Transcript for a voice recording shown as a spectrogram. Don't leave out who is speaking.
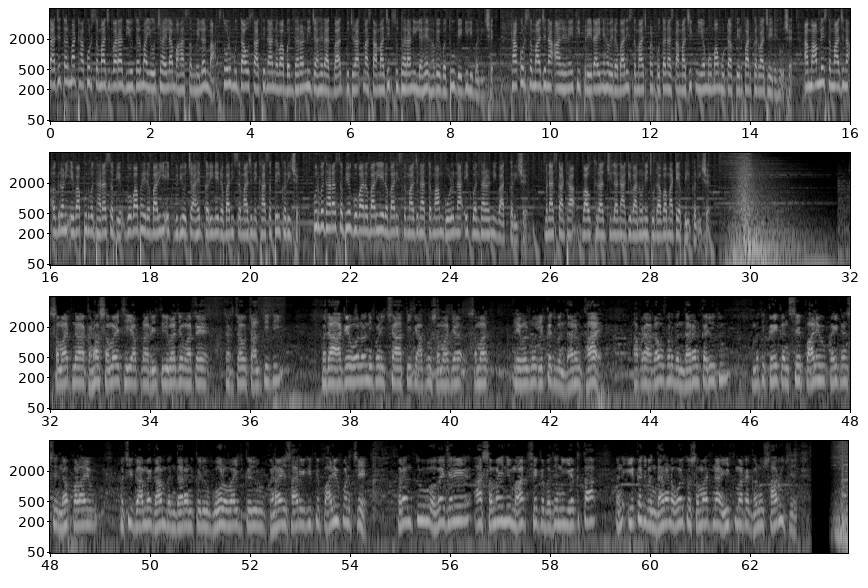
Speaker 1: તાજેતરમાં ઠાકોર સમાજ દ્વારા દિયોદરમાં યોજાયેલા મહાસંમેલનમાં સોળ મુદ્દાઓ સાથેના નવા બંધારણની જાહેરાત બાદ ગુજરાતમાં સામાજિક સુધારાની લહેર હવે વધુ વેગીલી બની છે. ઠાકોર સમાજના આ નિર્ણયથી પ્રેરાઈને હવે રબારી સમાજ પણ પોતાના સામાજિક નિયમોમાં મોટા ફેરફાર કરવા જઈ રહ્યો છે. આ મામલે સમાજના અગ્રણી એવા પૂર્વ ધારાસભ્ય ગોવાભાઈ રબારીએ એક વીડિયો જાહેર કરીને રબારી સમાજને ખાસ અપીલ કરી છે. પૂર્વ ધારાસભ્ય ગોવા રબારીએ રબારી સમાજના તમામ ગોળના એક બંધારણની વાત કરી છે. બનાસકાંઠા, વાવથરા જિલ્લાના આગેવાનોને જોડાવા માટે અપીલ કરી છે.
Speaker 2: સમાજના ઘણા સમયથી આપણા રીત રિવાજો માટે ચર્ચાઓ ચાલતી હતી. બધા આગેવાનોની પણ ઈચ્છા હતી કે આપણું સમાજ સમાજ લેવલનું એક જ બંધારણ થાય. આપણે અગાઉ પણ બંધારણ કર્યું હતું. એમાંથી કંઈક અંશે પાળ્યું, કંઈક અંશે ન પળાયું. પછી ગામે ગામ બંધારણ કર્યું, ગોળ વાઇઝ કર્યું, ઘણાએ સારી રીતે પાળ્યું પણ છે. પરંતુ હવે જ્યારે આ સમયની માગ છે કે બધાની એકતા અને એક જ બંધારણ હોય તો સમાજના હિત માટે ઘણું સારું છે.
